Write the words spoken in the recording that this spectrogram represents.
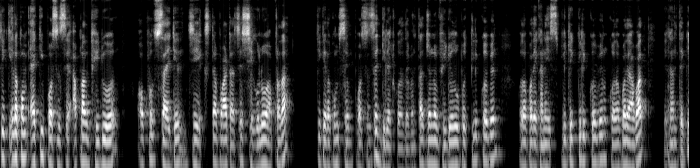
ঠিক এরকম একই প্রসেসে আপনার ভিডিওর অপর সাইটের যে এক্সট্রা পার্ট আছে সেগুলো আপনারা ঠিক এরকম সেম প্রসেসে ডিলেট করে দেবেন। তার জন্য ভিডিওর উপর ক্লিক করবেন, করার পরে এখানে স্প্লিটে ক্লিক করবেন, করার পরে আবার এখান থেকে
